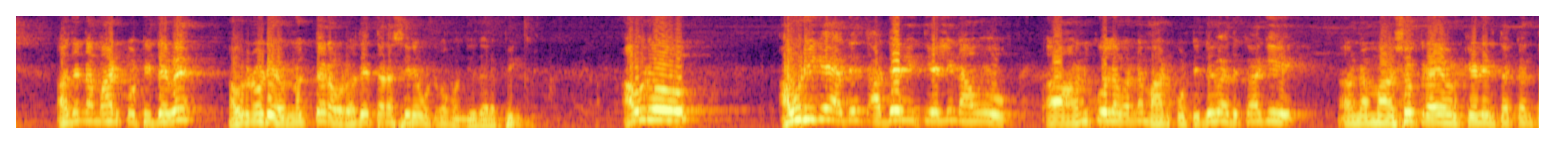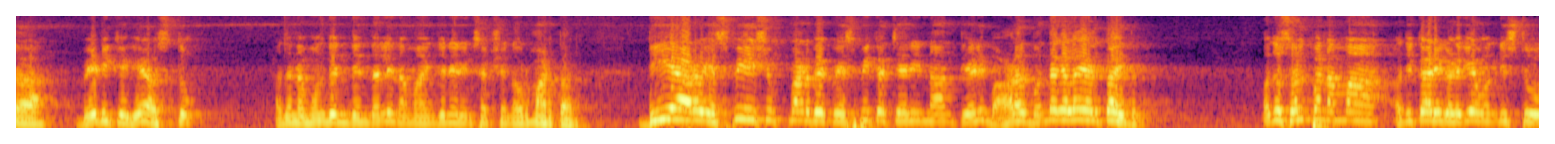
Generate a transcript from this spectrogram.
ಅದನ್ನು ಮಾಡಿಕೊಟ್ಟಿದ್ದೇವೆ. ಅವರು ನೋಡಿ ಅವ್ರು ನಗ್ತಾರೆ, ಅವರು ಅದೇ ಥರ ಸೀರೆ ಉಟ್ಕೊಂಡು ಬಂದಿದ್ದಾರೆ, ಪಿಂಕ್. ಅವರು ಅವರಿಗೆ ಅದೇ ಅದೇ ರೀತಿಯಲ್ಲಿ ನಾವು ಅನುಕೂಲವನ್ನು ಮಾಡಿಕೊಟ್ಟಿದ್ದೇವೆ. ಅದಕ್ಕಾಗಿ ನಮ್ಮ ಅಶೋಕ್ ರಾಯ್ ಅವರು ಕೇಳಿರ್ತಕ್ಕಂಥ ಬೇಡಿಕೆಗೆ ಅಸ್ತು. ಅದನ್ನು ಮುಂದಿನ ದಿನದಲ್ಲಿ ನಮ್ಮ ಇಂಜಿನಿಯರಿಂಗ್ ಸೆಕ್ಷನ್ ಅವ್ರು ಮಾಡ್ತಾರೆ. D R S P shift ಮಾಡಬೇಕು, ಎಸ್ ಪಿ ಕಚೇರಿನ ಅಂತೇಳಿ ಬಹಳ ಬಂದಾಗೆಲ್ಲ ಹೇಳ್ತಾ ಇದ್ರು. ಅದು ಸ್ವಲ್ಪ ನಮ್ಮ ಅಧಿಕಾರಿಗಳಿಗೆ ಒಂದಿಷ್ಟು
